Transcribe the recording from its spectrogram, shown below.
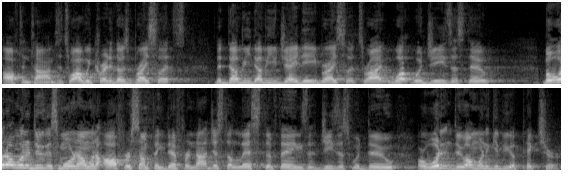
oftentimes. It's why we created those bracelets, the WWJD bracelets, right? What would Jesus do? But what I want to do this morning, I want to offer something different. Not just a list of things that Jesus would do or wouldn't do. I want to give you a picture.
